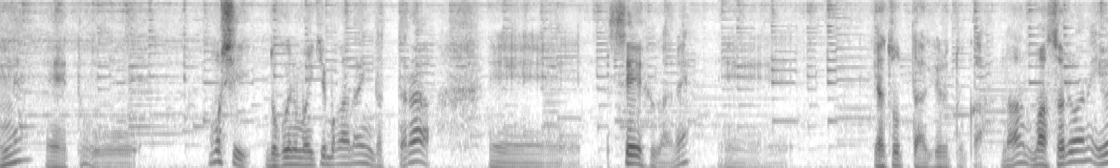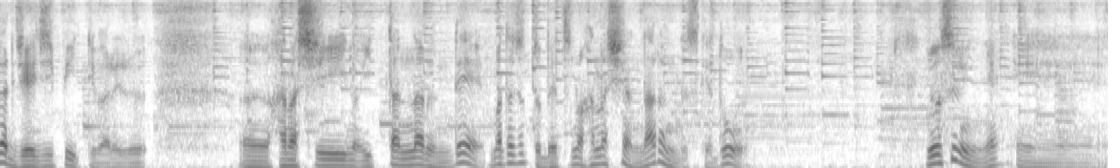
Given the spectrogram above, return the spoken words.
ね、えっ、ー、と、もしどこにも行き場がないんだったら、えー、政府がね、えー、雇ってあげるとか、なまあそれはね、いわゆる JGP って言われる、うん、話の一端になるんで、またちょっと別の話にはなるんですけど、要するにね、え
